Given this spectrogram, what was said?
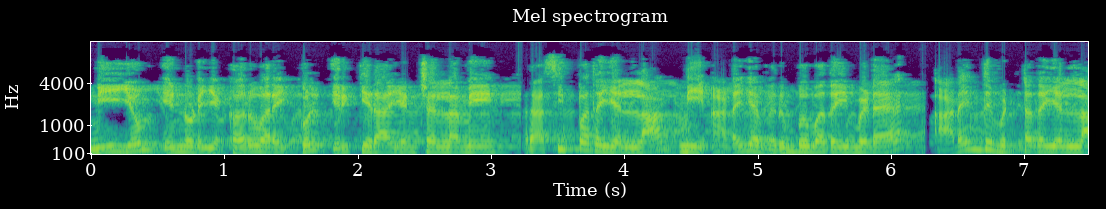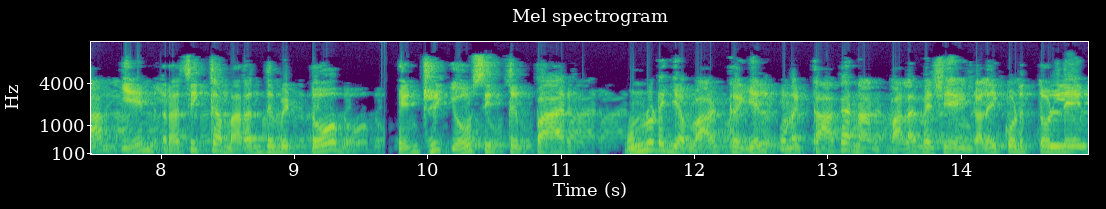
நீயும் என்னுடைய கருவறைக்குள் இருக்கிறாயன் செல்லமே. ரசிப்பதையெல்லாம் நீ அடைய விரும்புவதை விட அடைந்து விட்டதையெல்லாம் ஏன் ரசிக்க மறந்துவிட்டோம்? என்று யோசித்துப்பார் உன்னுடைய வாழ்க்கையில் உனக்காக நான் பல விஷயங்களை கொடுத்துள்ளேன்.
